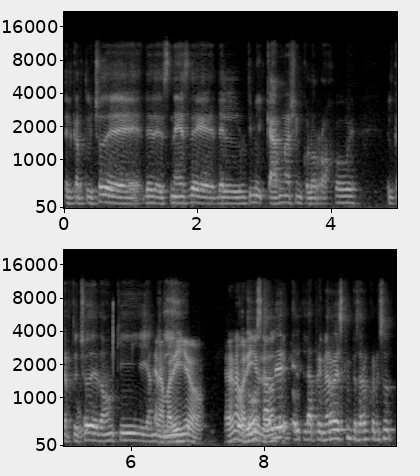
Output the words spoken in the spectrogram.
el cartucho de, de, de SNES de- del Ultimate Carnage en color rojo, güey. El cartucho de Donkey y En amarillo. amarillo. Era en amarillo. sale- el- la primera vez que empezaron con eso,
